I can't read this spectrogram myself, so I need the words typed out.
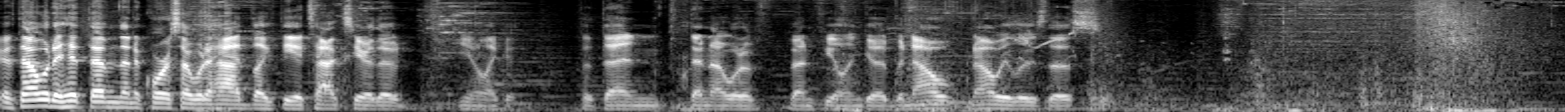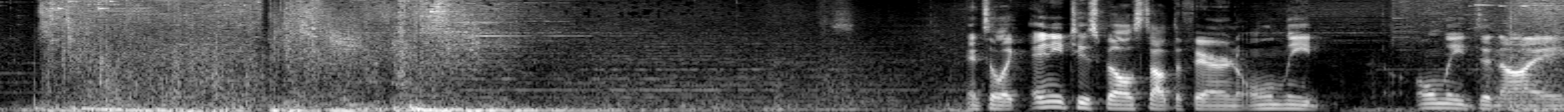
If that would have hit them, then of course I would have had like the attacks here that you know like that then then I would have been feeling good. But now now we lose this. So like any two spells stop the Farron, only only deny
